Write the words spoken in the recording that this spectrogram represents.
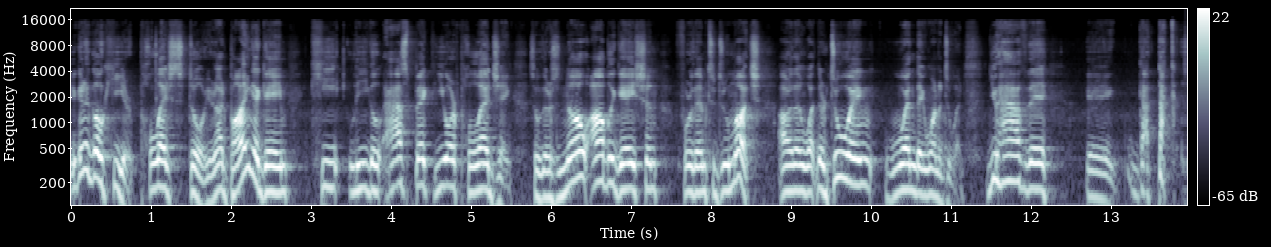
you're going to go here, pledge store. You're not buying a game, key legal aspect, you are pledging. So there's no obligation for them to do much other than what they're doing when they want to do it. You have the uh, Gatac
